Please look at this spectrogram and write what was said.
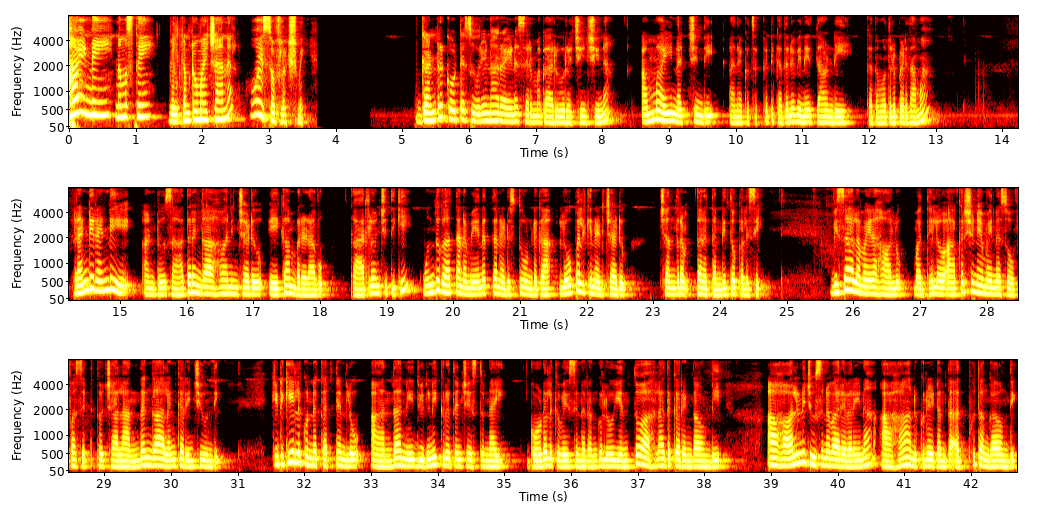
Hi అండి నమస్తే. Welcome to my channel voice of Lakshmi. Gandrakota Suryanarayana Sharma గారు రచించిన అమ్మాయి నచ్చింది అనే ఒక చక్కటి కథను వినేద్దామండి కథ మొదలు పెడదామా? రండి రండి అంటూ సాదరంగా ఆహ్వానించాడు ఏకాంబరరావు. కారులోంచి దిగి ముందుగా తన మేనత్త నడుస్తూ ఉండగా లోపలికి నడిచాడు చంద్రం తన తండ్రితో కలిసి. విశాలమైన హాలు మధ్యలో ఆకర్షణీయమైన సోఫా సెట్తో చాలా అందంగా అలంకరించి ఉంది. కిటికీలకున్న కర్టెన్లు ఆ అందాన్ని ద్విగుణీకృతం చేస్తున్నాయి. గోడలకు వేసిన రంగులు ఎంతో ఆహ్లాదకరంగా ఉండి ఆ హాలుని చూసిన వారెవరైనా ఆహా అనుకునేటంత అద్భుతంగా ఉంది.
